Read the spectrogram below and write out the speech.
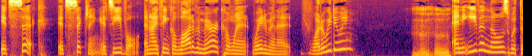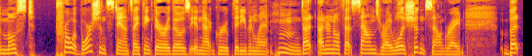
It's sick. It's sickening. It's evil. And I think a lot of America went, wait a minute, what are we doing? Mm-hmm. And even those with the most pro abortion stance, I think there are those in that group that even went, hmm, that I don't know if that sounds right. Well, it shouldn't sound right. But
